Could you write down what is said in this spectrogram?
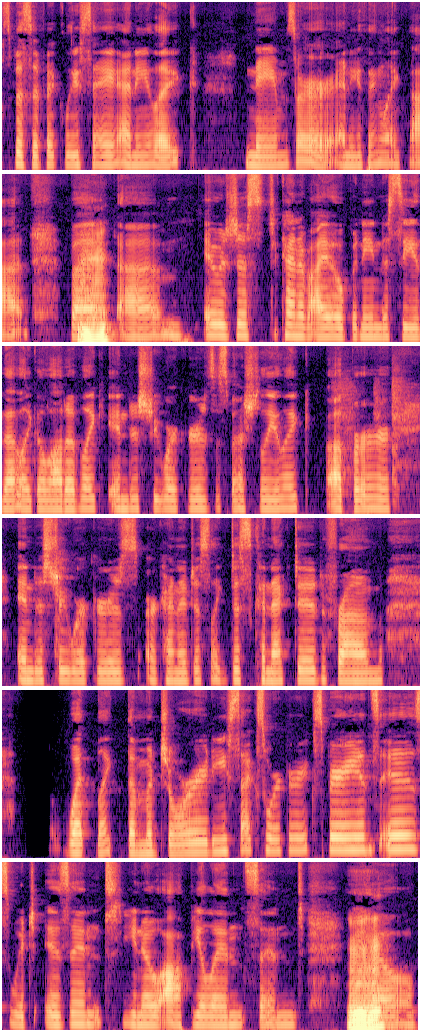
specifically say any like names or anything like that but mm-hmm. um, it was just kind of eye-opening to see that like a lot of like industry workers especially like upper industry workers are kind of just like disconnected from what like the majority sex worker experience is, which isn't, you know, opulence and, mm-hmm. you know,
